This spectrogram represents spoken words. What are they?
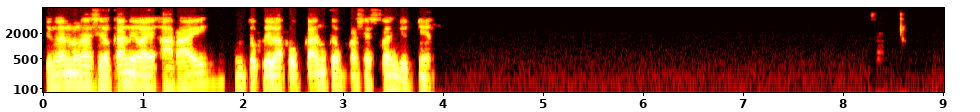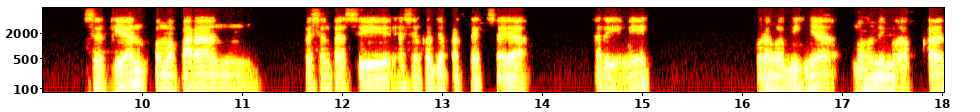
dengan menghasilkan nilai array untuk dilakukan ke proses selanjutnya. Sekian pemaparan presentasi hasil kerja praktek saya hari ini. Kurang lebihnya mohon dimaafkan.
